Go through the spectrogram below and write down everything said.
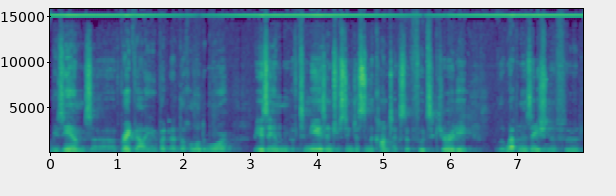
museums of great value. But the Holodomor Museum, to me, is interesting just in the context of food security, the weaponization of food,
